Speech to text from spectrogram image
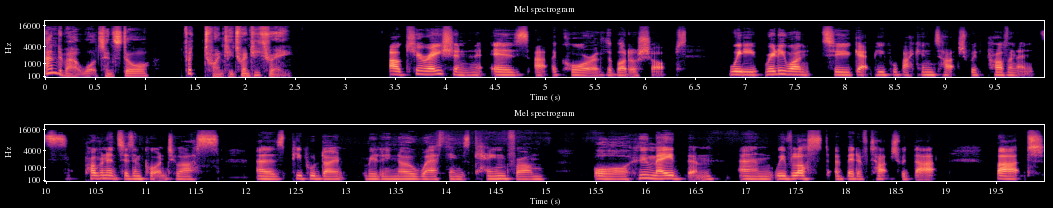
and about what's in store for 2023. Our curation is at the core of the bottle shops. We really want to get people back in touch with provenance. Provenance is important to us as people don't really know where things came from or who made them. And we've lost a bit of touch with that. But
